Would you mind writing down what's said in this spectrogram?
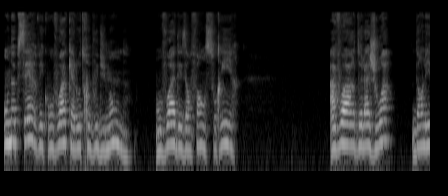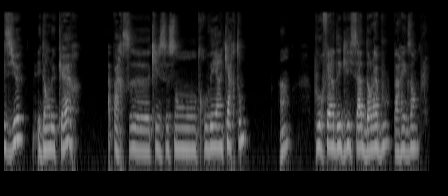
on observe et qu'on voit qu'à l'autre bout du monde, on voit des enfants sourire, avoir de la joie dans les yeux et dans le cœur, parce qu'ils se sont trouvés un carton, hein, pour faire des glissades dans la boue, par exemple,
